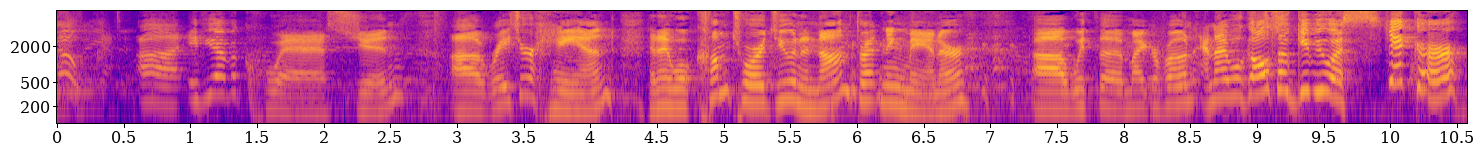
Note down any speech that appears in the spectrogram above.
So, uh, if you have a question, uh, raise your hand, and I will come towards you in a non-threatening manner uh, with the microphone, and I will also give you a sticker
